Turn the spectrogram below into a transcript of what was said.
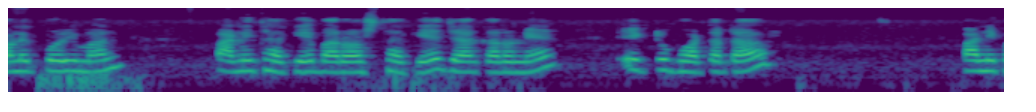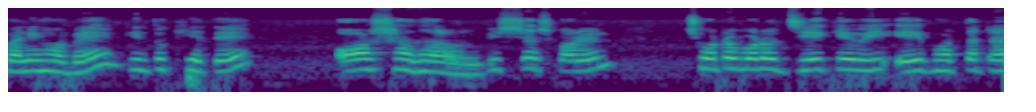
অনেক পরিমাণ পানি থাকে বা রস থাকে, যার কারণে একটু ভর্তাটা পানি পানি হবে। কিন্তু খেতে অসাধারণ। বিশ্বাস করেন, ছোট বড় যে কেউই এই ভর্তাটা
